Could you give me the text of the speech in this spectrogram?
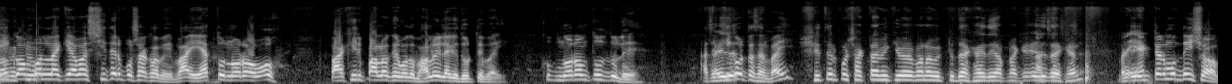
এই কম্বল নাকি আবার শীতের পোশাক হবে? ভাই এত নরম ওহ পাখির পালকের মতো ভালোই লাগে ধরতে ভাই। খুব নরম তুলতুলে। আচ্ছা কি করতেছেন ভাই? শীতের পোশাকটা আমি কীভাবে বানাবো একটু দেখাই দিই আপনাকে। এই যে আচ্ছা, দেখেন মানে একটার মধ্যেই সব?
